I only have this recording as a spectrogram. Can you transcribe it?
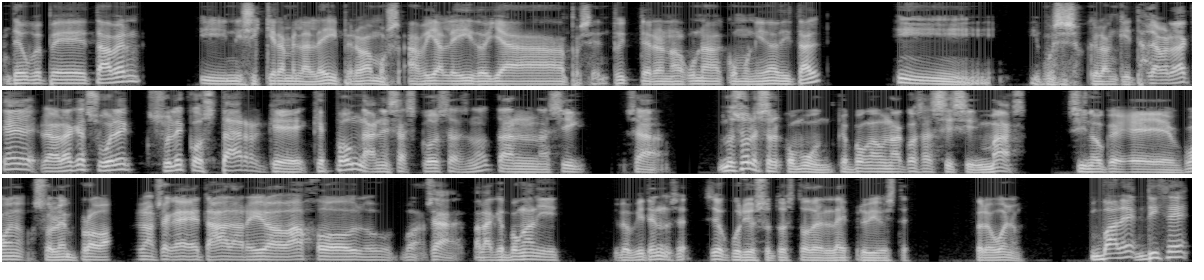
de VP Tavern y ni siquiera me la leí, pero vamos, había leído ya pues en Twitter o en alguna comunidad y tal. Y, y pues eso, que lo han quitado. La verdad que, la verdad que suele, suele costar que, que pongan esas cosas, ¿no? Tan así. O sea, no suele ser común que pongan una cosa así sin más, sino que, bueno, suelen probar no sé qué tal, arriba, abajo, o sea, para que pongan y, lo quiten, no sé. Ha sido curioso todo esto del live preview este. Pero bueno. Vale. Dice,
